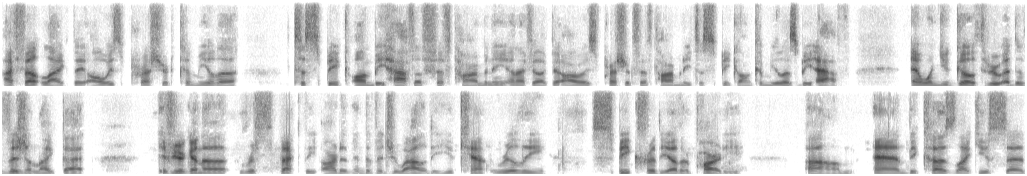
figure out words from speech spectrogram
I felt like they always pressured Camila to speak on behalf of Fifth Harmony, and I feel like they always pressured Fifth Harmony to speak on Camila's behalf. And when you go through a division like that, if you're gonna respect the art of individuality, you can't really speak for the other party. Um, and because, like you said,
